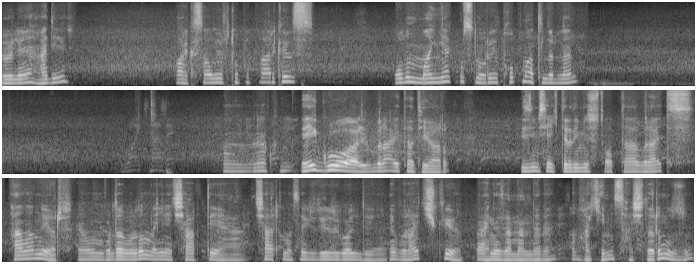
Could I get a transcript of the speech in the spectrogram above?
Böyle hadi. Parkız alıyor topu Parkız. Oğlum manyak mısın oraya top mu atılır lan? Amına gol. Bright atıyor. Bizim sektirdiğimiz topta Bright tamamlıyor. Ya oğlum burada vurdum da yine çarptı ya. Çarpmasa %100 gol diyor. Ve Bright çıkıyor aynı zamanda da. Lan hakemin saçları mı uzun?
